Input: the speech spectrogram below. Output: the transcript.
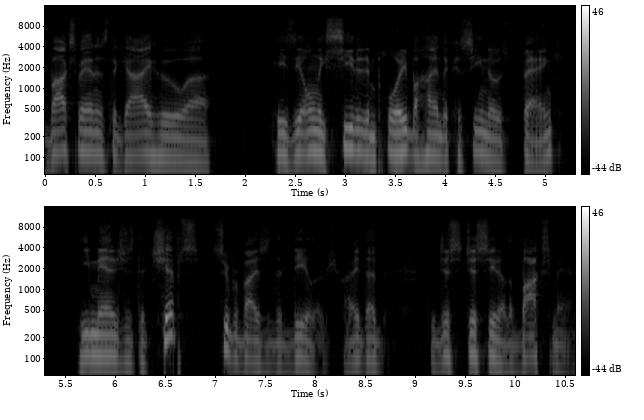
box man is the guy who uh, he's the only seated employee behind the casino's bank. He manages the chips, supervises the dealers, right? That they just just you know the box man.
